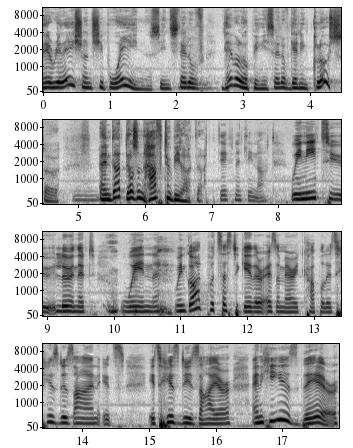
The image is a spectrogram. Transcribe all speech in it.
their relationship wanes instead mm. of developing, instead of getting closer. Mm. And that doesn't have to be like that. Definitely not. We need to learn that when, when God puts us together as a married couple, it's His design, it's, it's His desire, and He is there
